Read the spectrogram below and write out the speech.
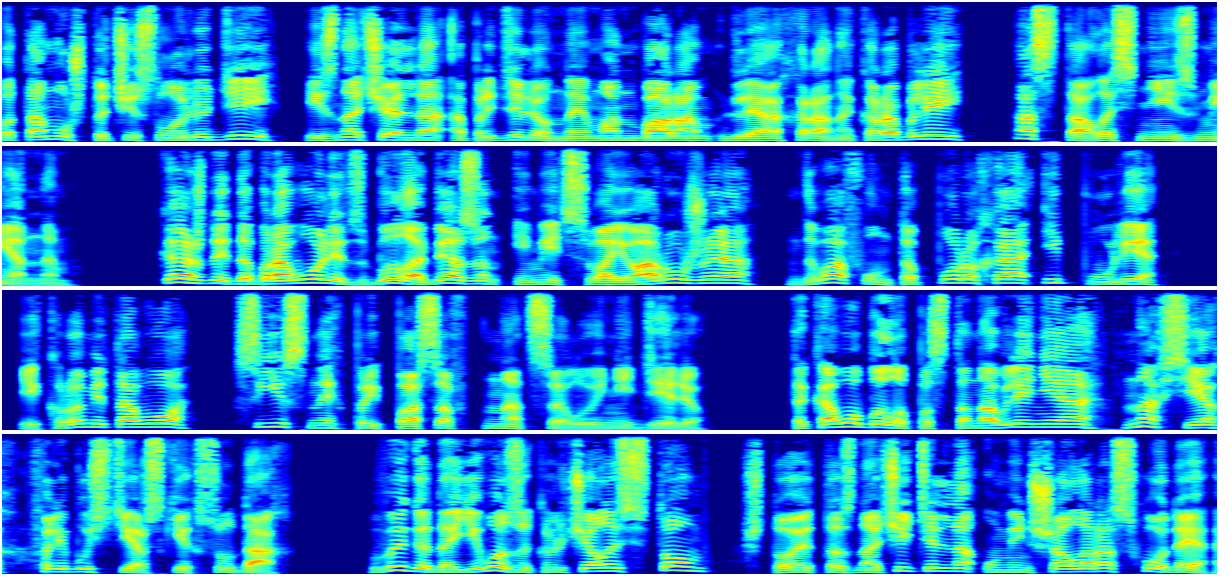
потому что число людей, изначально определенное Манбаром для охраны кораблей, осталось неизменным. Каждый доброволец был обязан иметь свое оружие, два фунта пороха и пули, и, кроме того, съестных припасов на целую неделю. Таково было постановление на всех флебустерских судах. Выгода его заключалась в том, что это значительно уменьшало расходы,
